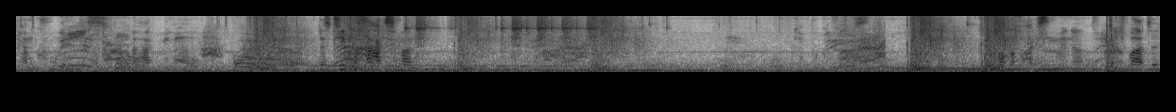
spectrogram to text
Die haben Kugeln, das behagt mich auch. Das klingt nach Axemann. Kein Bock auf Achsen. Kein Bock auf Achsenmänner. Ich warte.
